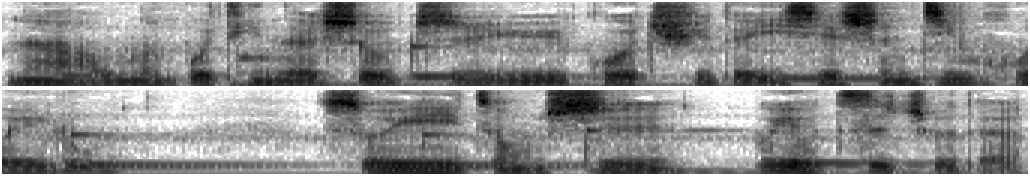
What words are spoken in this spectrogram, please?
那我们不停的受制于过去的一些神经回路，所以总是不由自主的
